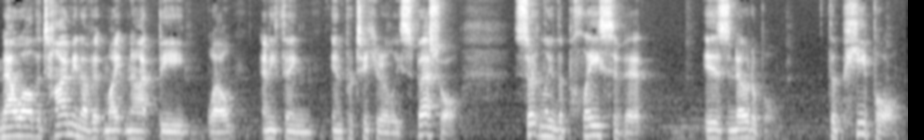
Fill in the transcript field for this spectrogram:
Now, while the timing of it might not be, well, anything in particularly special, certainly the place of it is notable. The people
